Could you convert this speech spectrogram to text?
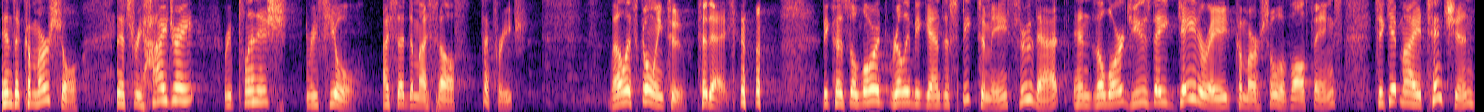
in the commercial. And it's rehydrate, replenish, refuel. I said to myself, I preach. Well, it's going to today. because the Lord really began to speak to me through that. And the Lord used a Gatorade commercial, of all things, to get my attention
